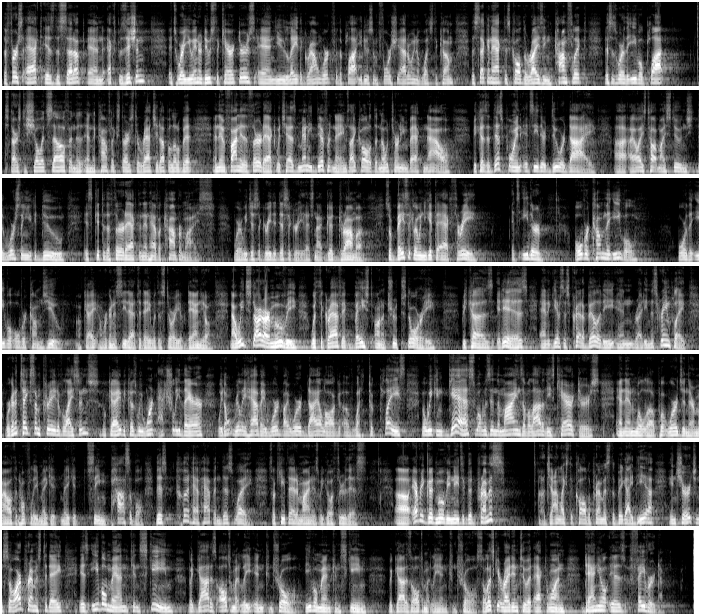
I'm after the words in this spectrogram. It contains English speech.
The first act is the setup and exposition. It's where you introduce the characters and you lay the groundwork for the plot. You do some foreshadowing of what's to come. The second act is called the rising conflict. This is where the evil plot starts to show itself and the, and the conflict starts to ratchet up a little bit. And then finally, the third act, which has many different names. I call it the no turning back now because at this point, it's either do or die. Uh, I always taught my students the worst thing you could do is get to the third act and then have a compromise where we just agree to disagree. That's not good drama. So basically, when you get to Act 3, it's either overcome the evil or the evil overcomes you. Okay? And we're going to see that today with the story of Daniel. Now, we'd start our movie with the graphic based on a true story because it is, and it gives us credibility in writing the screenplay. We're going to take some creative license, okay, because we weren't actually there. We don't really have a word by word dialogue of what took place, but we can guess what was in the minds of a lot of these characters, and then we'll uh, put words in their mouth and hopefully make it, make it seem possible. This could have happened this way. So keep that in mind as we go through this. Uh, every good movie needs a good premise. Uh, John likes to call the premise the big idea in church. And so our premise today is evil men can scheme, but God is ultimately in control. Evil men can scheme, but God is ultimately in control. So let's get right into it. Act 1 Daniel is favored.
